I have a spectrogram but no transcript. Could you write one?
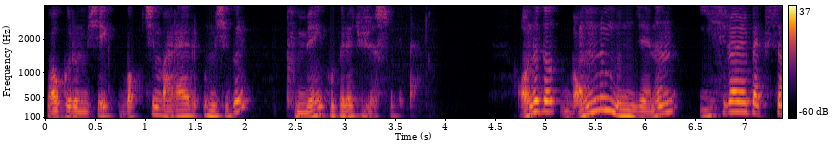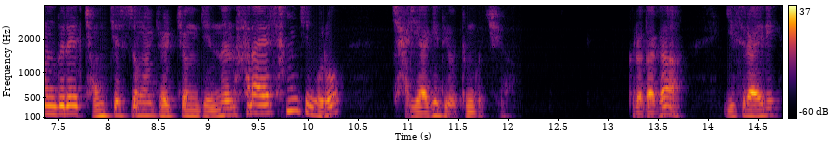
먹을 음식, 먹지 말아야 할 음식을 분명히 구별해 주셨습니다. 어느덧 먹는 문제는 이스라엘 백성들의 정체성을 결정짓는 하나의 상징으로 자리하게 되었던 거죠. 그러다가 이스라엘이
